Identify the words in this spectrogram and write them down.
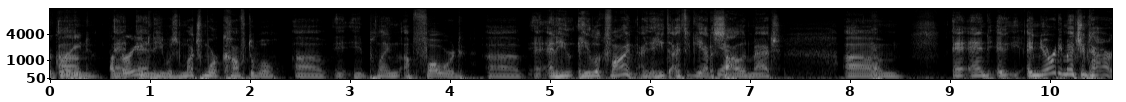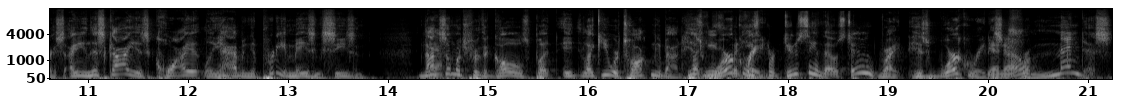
Agreed. Um, and- Agreed. And, he was much more comfortable uh, in, in playing up forward, uh, and he he looked fine. I, he, I think he had a Yeah. solid match. Um, and, and and you already mentioned Harris. I mean, this guy is quietly having a pretty amazing season. Not Yeah. so much for the goals, but it, like you were talking about, his But he's, work but he's rate. producing those too. right, his work rate is know? tremendous.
